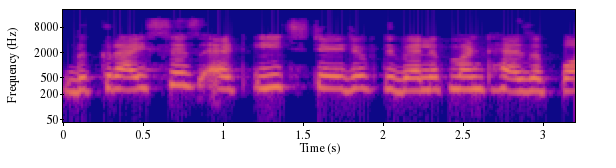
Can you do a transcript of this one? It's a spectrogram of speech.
positive ego میکسٹرجن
